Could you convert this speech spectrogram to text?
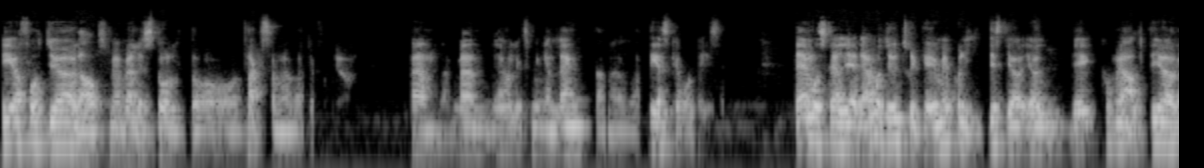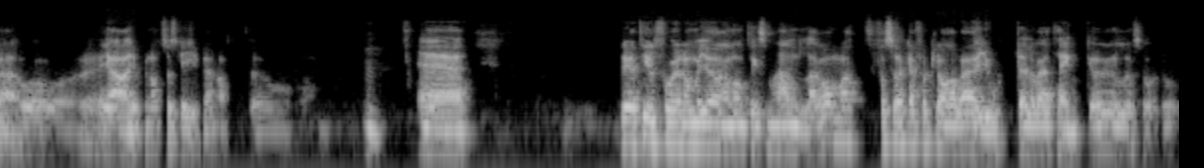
det jag fått göra och som jag är väldigt stolt och, och tacksam över att jag fått göra. Men, men jag har liksom ingen längtan över att det ska hålla i sig. Däremot, ställer jag, däremot uttrycker jag mig politiskt. Jag, jag, det kommer jag alltid göra. Och, och är jag arg på något så skriver jag något. Och, mm. eh, blir jag tillfrågad om att göra någonting som handlar om att försöka förklara vad jag har gjort eller vad jag tänker eller så. Då,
